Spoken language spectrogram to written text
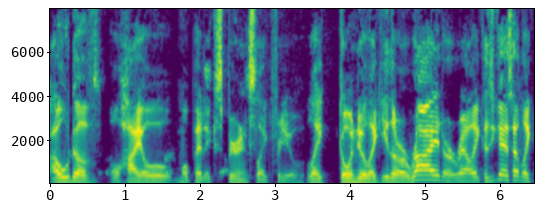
out of Ohio moped experience like for you? Like going to like either a ride or a rally because you guys have like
